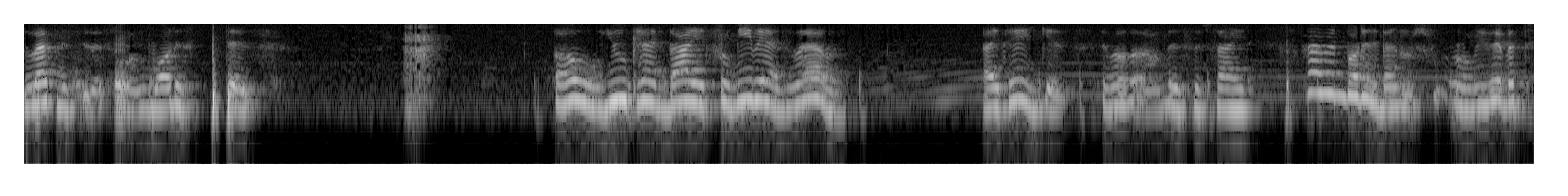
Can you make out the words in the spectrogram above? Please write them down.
let me see this one. What is this? Oh you can buy it from eBay as well I think it's available on this website. I haven't bought any banners from eBay, but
